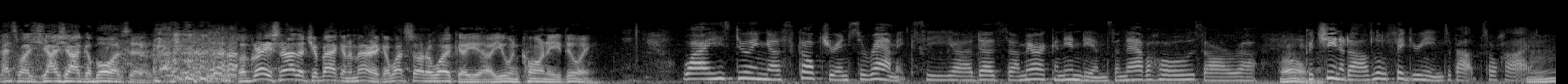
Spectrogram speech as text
That's what Zsa Zsa Gabor says. well, Grace, now that you're back in America, what sort of work are you, are you and Corny doing? Why, he's doing uh, sculpture in ceramics. He uh, does American Indians, the Navajos, or uh, Oh. Kachina dolls, little figurines about so high. Hmm?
